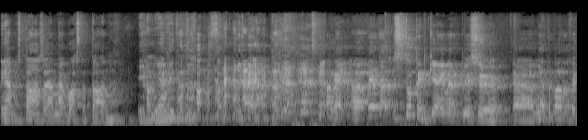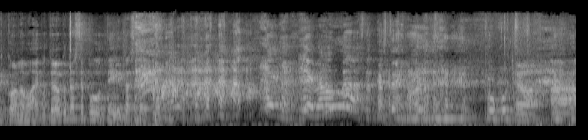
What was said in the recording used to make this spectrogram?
ihan mistä tahansa ja me vastataan Ihan ja mitä tahansa. Okei, okay, uh, miltä Stupid Gamer kysyy, uh, miltä Battlefield 3 vaikutti? No kun tästä puhuttiinkin tästä. ei me, ei me vaan päästä tästä eroon. Joo. Uh,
